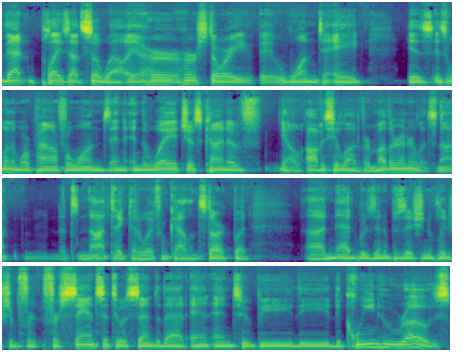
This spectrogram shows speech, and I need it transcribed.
that plays out so well. Her her story uh, one to eight is is one of the more powerful ones, and and the way it just kind of you know obviously a lot of her mother in her. Let's not let's not take that away from Catelyn Stark, but uh, Ned was in a position of leadership for, for Sansa to ascend to that and, and to be the, the queen who rose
